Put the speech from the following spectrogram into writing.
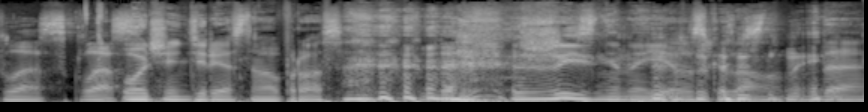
Класс, класс. Очень интересный вопрос. Жизненный, я бы сказал. Жизненный. Да.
